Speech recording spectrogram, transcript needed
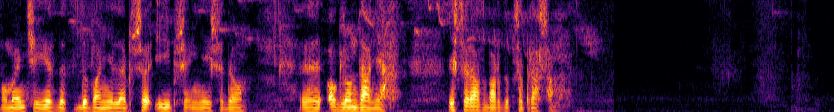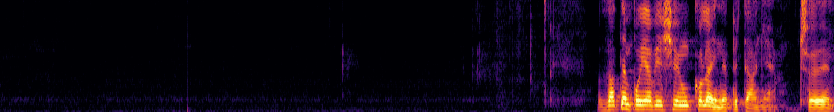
momencie jest zdecydowanie lepsze i przyjemniejsze do e, oglądania. Jeszcze raz bardzo przepraszam. Zatem pojawia się kolejne pytanie. Czy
